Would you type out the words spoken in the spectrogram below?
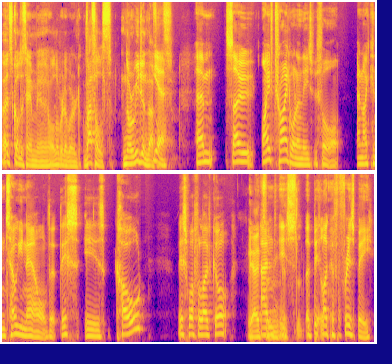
oh, it's called the same uh, all over the world. Waffles, Norwegian waffles. Yeah. Um, so I've tried one of these before, and I can tell you now that this is cold. This waffle I've got, yeah. It's, and um, it's a bit like a frisbee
